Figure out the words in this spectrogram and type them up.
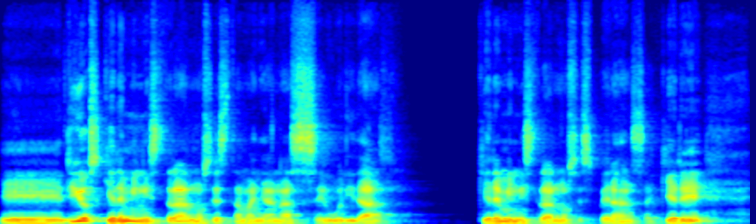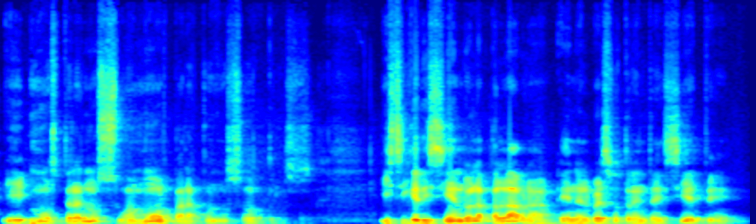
Eh, Dios quiere ministrarnos esta mañana seguridad, quiere ministrarnos esperanza, quiere eh, mostrarnos su amor para con nosotros. Y sigue diciendo la palabra en el verso 37,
